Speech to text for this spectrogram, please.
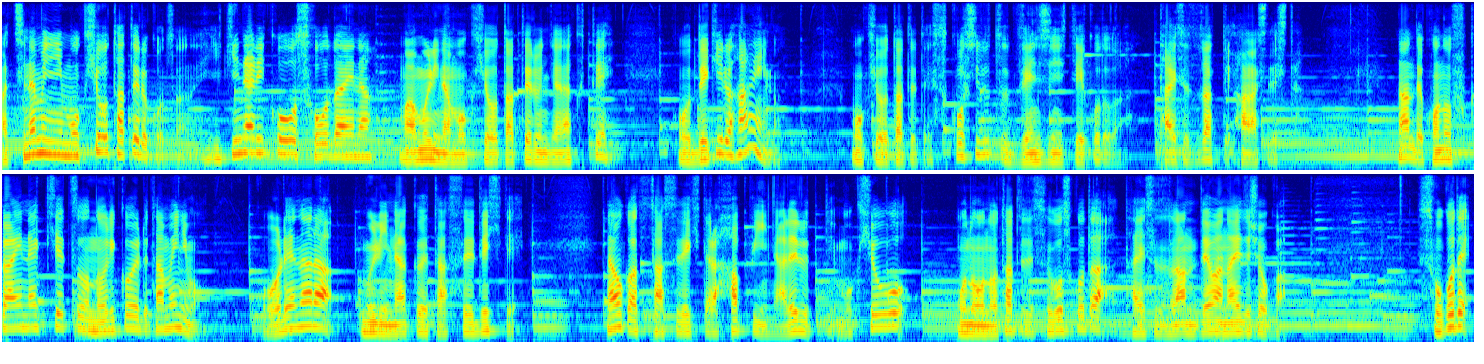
まあ、ちなみに目標を立てることはねいきなりこう壮大な、まあ、無理な目標を立てるんじゃなくてこうできる範囲の目標を立てて少しずつ前進していくことが大切だっていう話でした。なんでこの不快な季節を乗り越えるためにも俺なら無理なく達成できてなおかつ達成できたらハッピーになれるっていう目標をおのおの立てて過ごすことが大切なんではないでしょうか。そこで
